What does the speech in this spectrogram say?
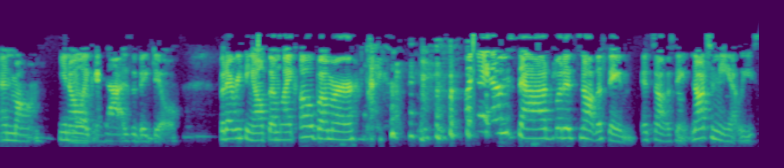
and mom, you know, Yeah. like that is a big deal. But everything else, I'm like, oh bummer. like I am sad, but it's not the same. It's not the same. Not to me at least.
